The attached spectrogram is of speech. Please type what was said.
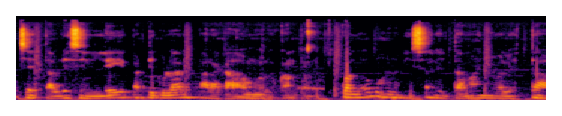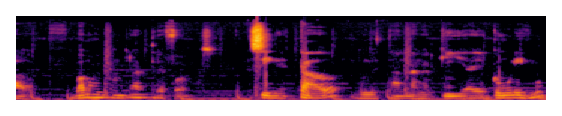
se establecen leyes particulares para cada uno de los cantones. Cuando vamos a analizar el tamaño del Estado, vamos a encontrar tres formas. Sin Estado, donde están la anarquía y el comunismo,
